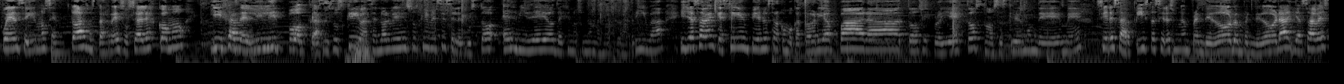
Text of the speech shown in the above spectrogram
pueden seguirnos en todas nuestras redes sociales como Hijas de Lilith Podcast. Suscríbanse, no olviden suscribirse si les gustó el video, déjenos una manito arriba. Y ya saben que sigue en pie nuestra convocatoria para todos sus proyectos. Nos escriben un DM. Si eres artista, si eres un emprendedor o emprendedora, ya sabes,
